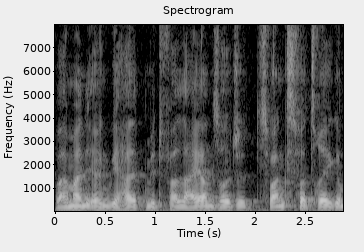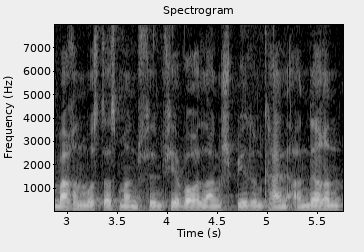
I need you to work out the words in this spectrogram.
weil man irgendwie halt mit Verleihern solche Zwangsverträge machen muss, dass man einen Film vier Wochen lang spielt und keinen anderen,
